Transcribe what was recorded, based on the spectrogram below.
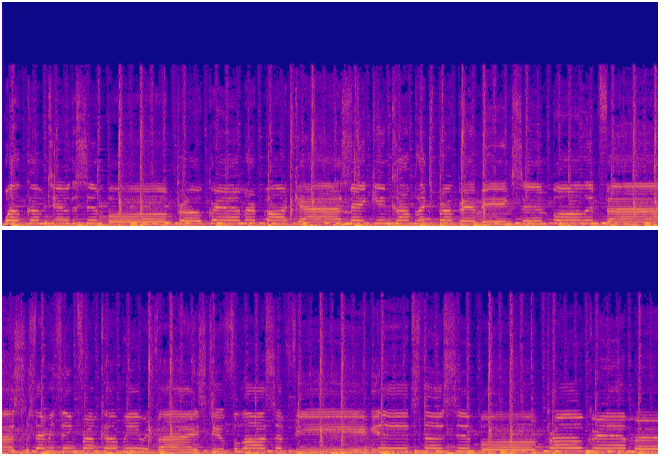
Welcome to the Simple Programmer Podcast, making complex programming simple and fast. With everything from career advice to philosophy, it's the Simple Programmer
